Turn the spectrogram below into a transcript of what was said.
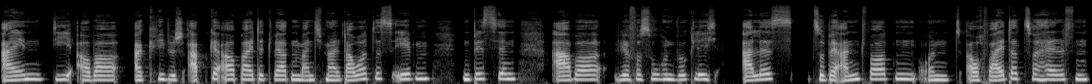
ein, die aber akribisch abgearbeitet werden. Manchmal dauert es eben ein bisschen, aber wir versuchen wirklich alles zu beantworten und auch weiterzuhelfen.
